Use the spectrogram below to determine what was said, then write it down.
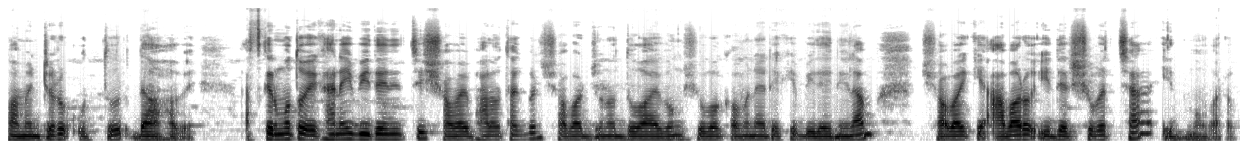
কমেন্টেরও উত্তর দেওয়া হবে। আজকের মতো এখানেই বিদায় নিচ্ছি। সবাই ভালো থাকবেন। সবার জন্য দোয়া এবং শুভকামনা রেখে বিদায় নিলাম। সবাইকে আবারও ঈদের শুভেচ্ছা, ঈদ মোবারক।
